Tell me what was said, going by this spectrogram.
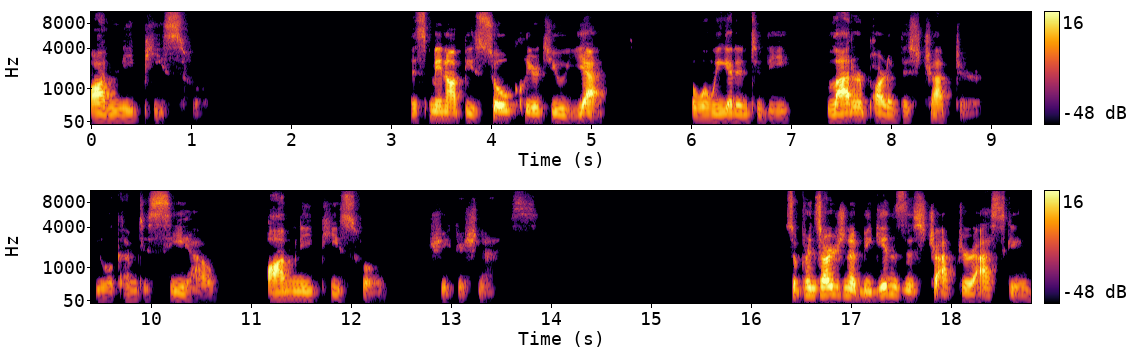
omni peaceful. This may not be so clear to you yet, but when we get into the latter part of this chapter, you will come to see how omni peaceful Sri Krishna is. So Prince Arjuna begins this chapter asking,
